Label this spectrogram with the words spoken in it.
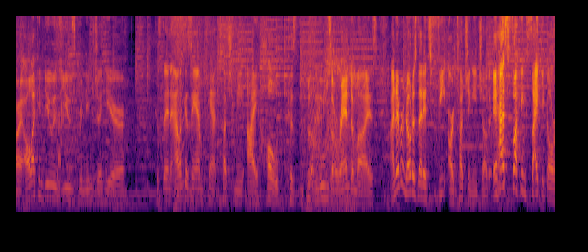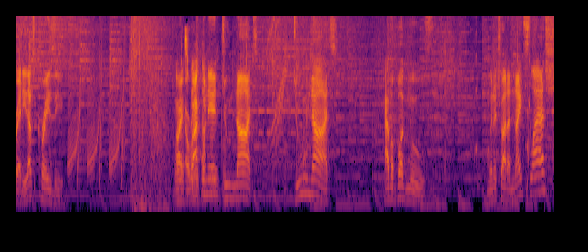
Alright, all I can do is use Greninja here. Because then Alakazam can't touch me, I hope, because the moves are randomized. I never noticed that its feet are touching each other. It has fucking Psychic already. That's crazy. Alright, Let's beat it up a Araquanid, do not, do not have a bug move. I'm gonna try to Night Slash.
